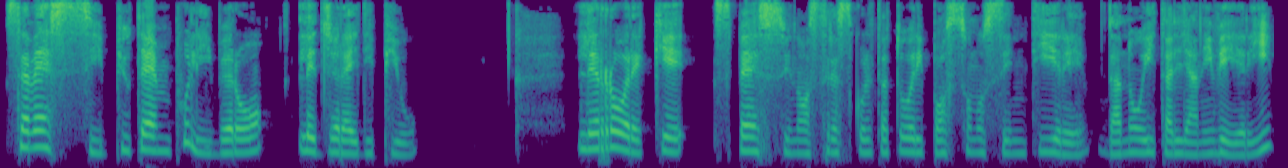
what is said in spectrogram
Se avessi più tempo libero, leggerei di più. L'errore che spesso i nostri ascoltatori possono sentire da noi italiani veri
